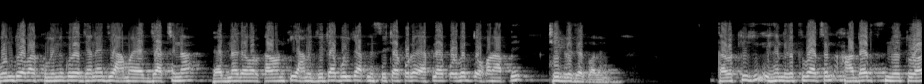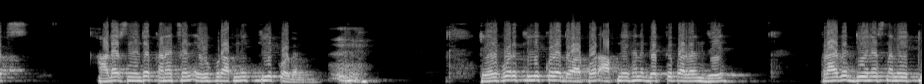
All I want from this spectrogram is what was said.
বন্ধু আমার কমেন্ট করে জানে যে আমার অ্যাড যাচ্ছে না। অ্যাড না যাওয়ার কারণ কি? আমি যেটা বলছি, আপনি সেটা করে অ্যাপ্লাই করবেন, তখন আপনি ঠিক রেজাল্ট পাবেন। তারপর কিছু এখানে দেখতে পাচ্ছেন others networks others network connection এর উপর আপনি ক্লিক করবেন। এরপরে ক্লিক করে দেওয়ার পর আপনি এখানে দেখতে পারবেন যে প্রাইভেট ডিএনএস নামে একটি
